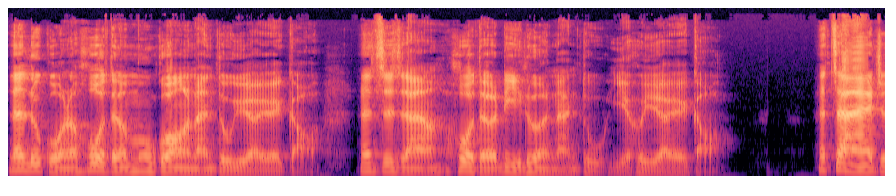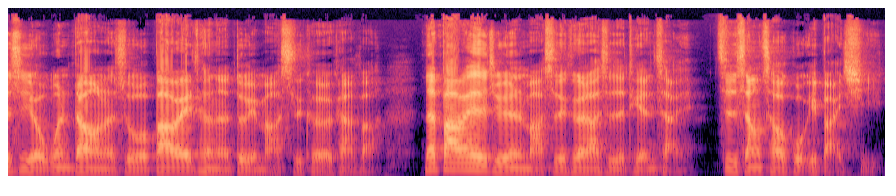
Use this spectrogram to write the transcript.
那如果呢，获得目光的难度越来越高，那自然获得利润的难度也会越来越高。那再来就是有问到呢，说巴菲特呢对于马斯克的看法。那巴菲特觉得马斯克他是天才，智商超过一百七，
